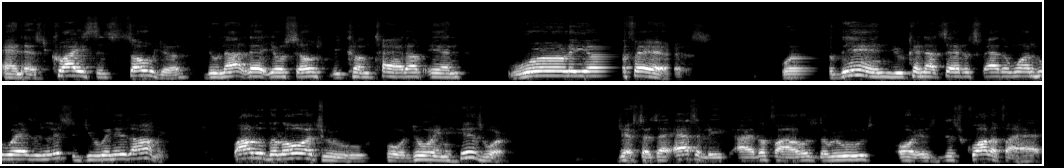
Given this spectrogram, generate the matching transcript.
And as Christ's soldier, do not let yourselves become tied up in worldly affairs. For then you cannot satisfy the one who has enlisted you in his army. Follow the Lord's rule for doing his work, just as an athlete either follows the rules or is disqualified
